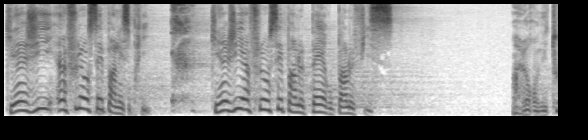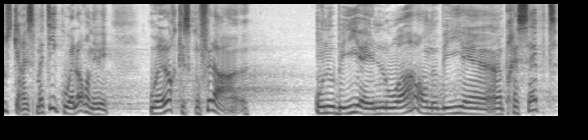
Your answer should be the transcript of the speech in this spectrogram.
qui agit influencé par l'esprit qui agit influencé par le Père ou par le Fils. Alors on est tous charismatiques, ou alors on est, ou alors qu'est-ce qu'on fait là? On obéit à une loi, on obéit à un précepte.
